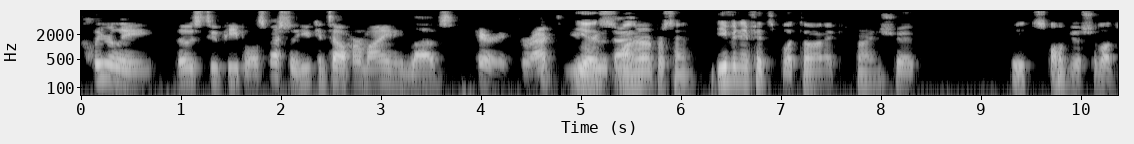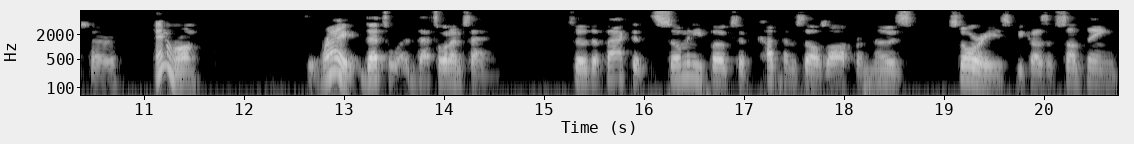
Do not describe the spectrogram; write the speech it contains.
Clearly, those two people, especially you can tell Hermione loves Harry, correct? You Yes, one hundred percent. Even if it's platonic friendship, it's obvious she loves Harry and Ron. Right. That's what that's what I'm saying. So the fact that so many folks have cut themselves off from those stories because of something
